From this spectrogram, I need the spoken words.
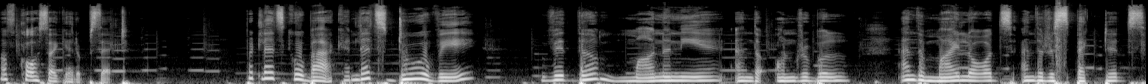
Of course, I get upset. But let's go back and let's do away with the Mananiye and the Honorable and the My Lords and the Respecteds,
